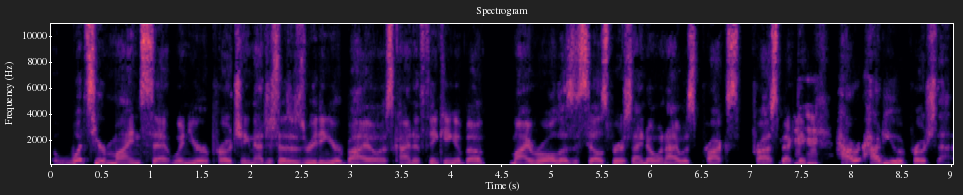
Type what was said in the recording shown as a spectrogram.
what's your mindset when you're approaching that? Just as I was reading your bio, I was kind of thinking about my role as a salesperson. I know when I was prox- prospecting, Mhm. how how do you approach that?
